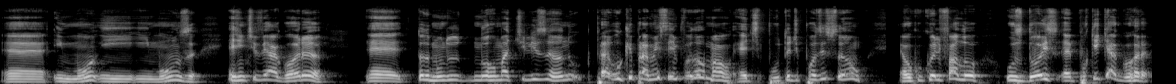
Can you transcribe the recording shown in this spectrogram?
é, em, Mon em, em, Monza, a gente vê agora é, todo mundo normatilizando pra, o que para mim sempre foi normal, é disputa de posição. É o que ele falou. Os dois. É, por que, que agora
